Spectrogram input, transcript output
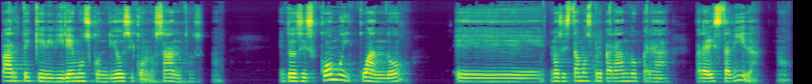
parte que viviremos con Dios y con los santos. Entonces, ¿cómo y cuándo eh, nos estamos preparando para, para esta vida? ¿no?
